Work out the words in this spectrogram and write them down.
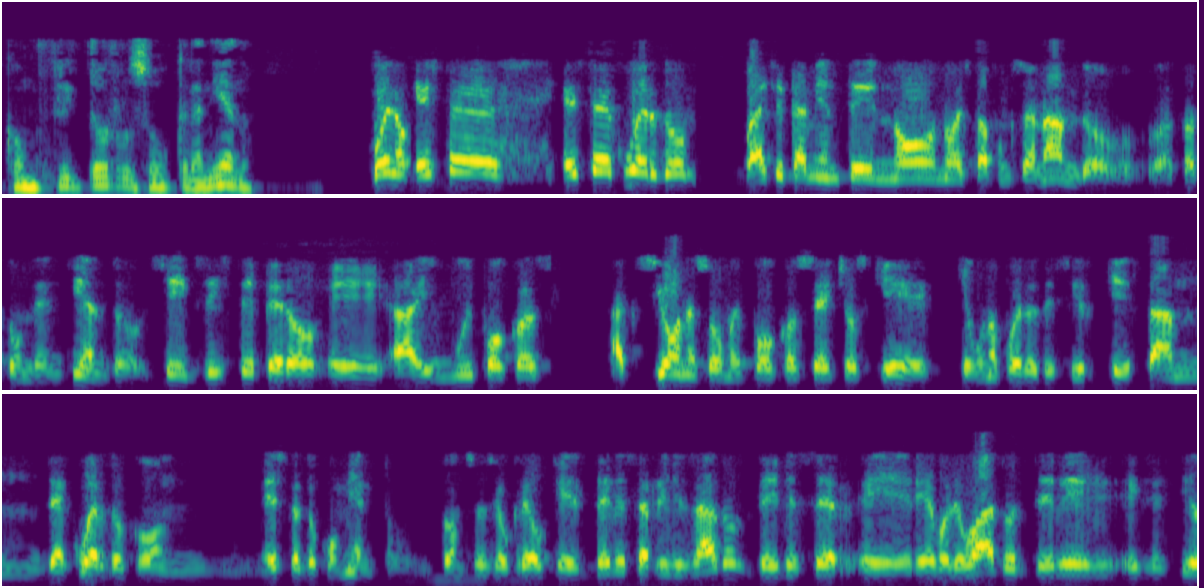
conflicto ruso-ucraniano? Bueno, este, este acuerdo básicamente no, no está funcionando, hasta donde entiendo. Sí existe, pero eh, hay muy pocas acciones o muy pocos hechos que, que uno puede decir que están de acuerdo con este documento. Entonces yo creo que debe ser revisado, debe ser eh, reevaluado, debe existir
